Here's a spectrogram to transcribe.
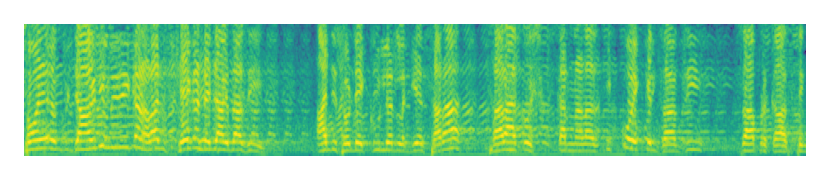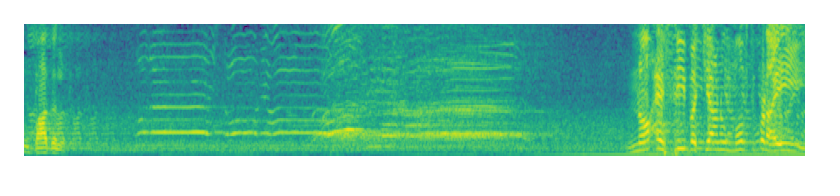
ਸੋਏ, ਜਾਗਦੀ ਹੁੰਦੀ ਸੀ ਘਰ ਵਾਲਾ 6 ਘੰਟੇ ਜਾਗਦਾ ਸੀ। ਅੱਜ ਤੁਹਾਡੇ ਕੂਲਰ ਲੱਗੇ ਸਾਰਾ ਸਾਰਾ ਕੁਝ ਕਰਨ ਵਾਲਾ ਇੱਕੋ ਇੱਕ ਇਨਸਾਨ ਸੀ ਸਾ ਪ੍ਰਕਾਸ਼ ਸਿੰਘ ਬਾਦਲ। ਨੌ ਐਸੀ ਬੱਚਿਆਂ ਨੂੰ ਮੁਫਤ ਪੜ੍ਹਾਈ,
